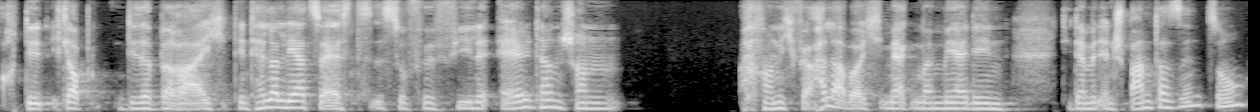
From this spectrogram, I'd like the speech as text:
auch den, ich glaube, dieser Bereich, den Teller leer zu essen, das ist so für viele Eltern schon, auch nicht für alle, aber ich merke immer mehr den, die damit entspannter sind, so.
